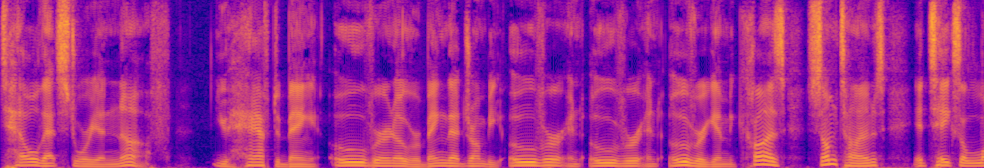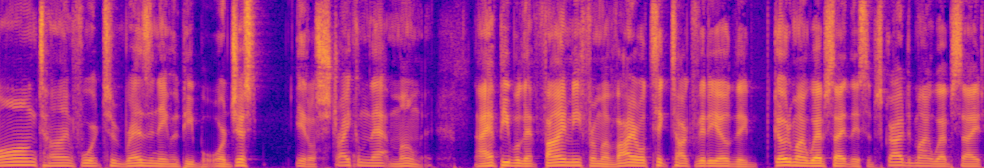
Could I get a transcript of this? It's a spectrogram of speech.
tell that story enough. You have to bang it over and over, bang that drum beat over and over and over again because sometimes it takes a long time for it to resonate with people or just it'll strike them that moment. I have people that find me from a viral TikTok video. They go to my website, they subscribe to my website,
